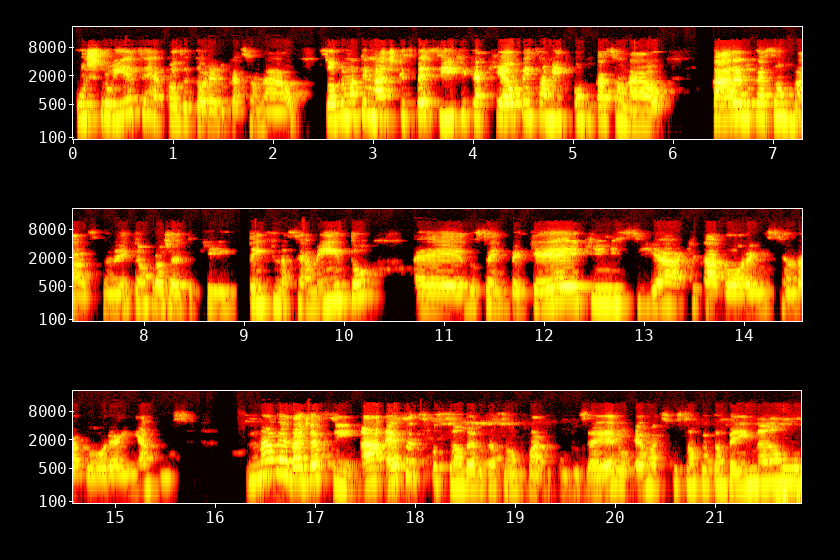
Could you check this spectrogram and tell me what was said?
construir esse repositório educacional sobre uma temática específica que é o pensamento computacional para a educação básica. Né? Então, é um projeto que tem financiamento é, do CNPq que inicia, que está agora, iniciando agora em agosto. Na verdade, assim, a, essa discussão da educação 4.0 é uma discussão que eu também não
